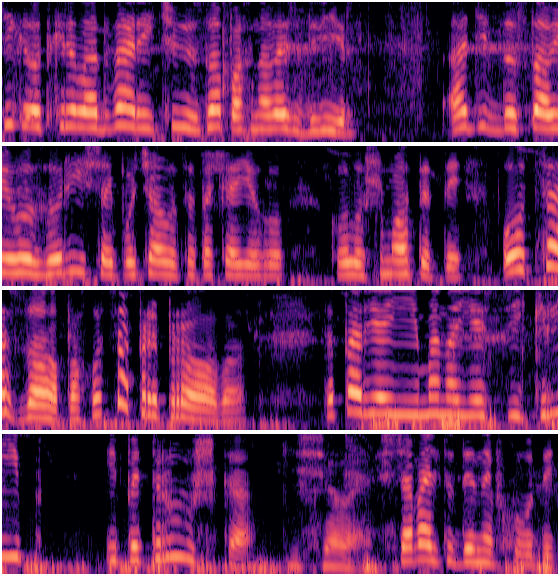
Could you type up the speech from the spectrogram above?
тільки відкрила двері і чую запах на весь двір. А дід достав його з горіща і почав оце таке його колошматити. Оце запах, оце приправа. Тепер я її, в мене є і кріп, і петрушка. Кисяве. Щавель туди не входить.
